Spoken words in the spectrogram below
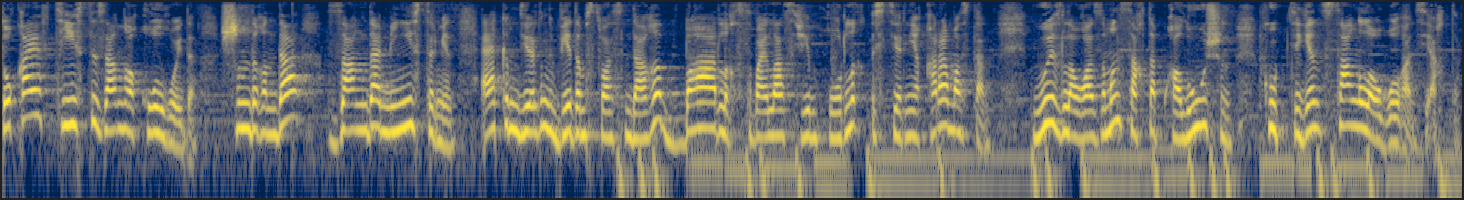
Тоқаев тиісті заңға қол қойды. Шындығында заңда министр мен әкімдердің ведомствосындағы барлық сыбайлас жемқорлық істеріне қарамастан өз лауазымын сақтап қалу үшін көптеген саңылау болған сияқты.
